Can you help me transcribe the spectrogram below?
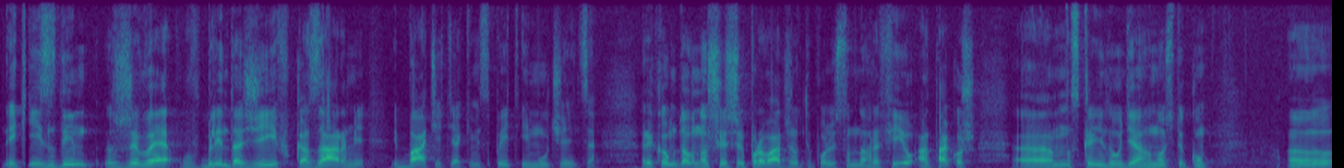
який з ним живе в бліндажі, в казармі і бачить, як він спить і мучається. Рекомендовано ширше впроваджувати полісомнографію, а також е, скринінгову діагностику. Е,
